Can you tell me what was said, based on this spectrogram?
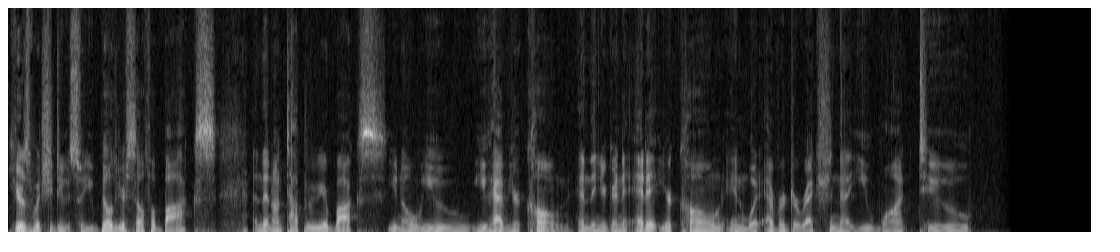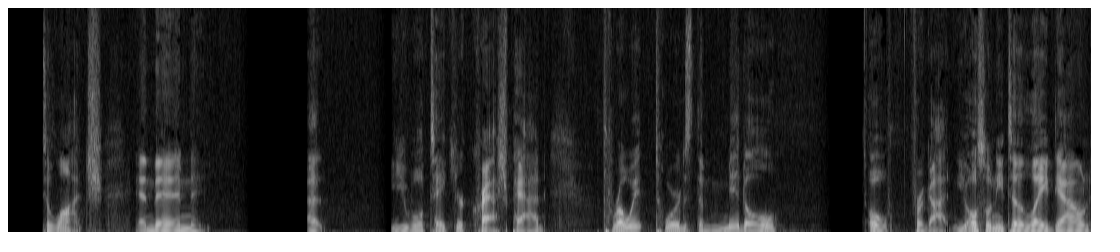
here's what you do: so you build yourself a box, and then on top of your box, you know, you you have your cone, and then you're going to edit your cone in whatever direction that you want to to launch, and then uh, you will take your crash pad, throw it towards the middle. Oh, forgot. You also need to lay down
